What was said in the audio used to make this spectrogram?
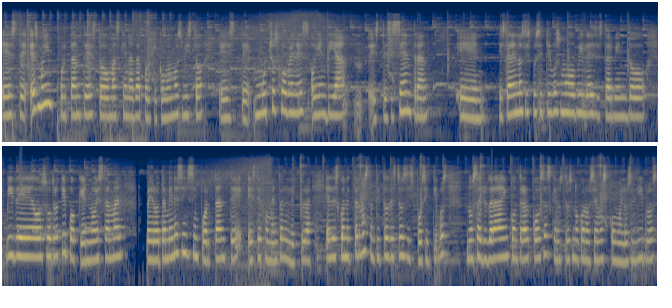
Este, es muy importante esto más que nada porque como hemos visto, este, muchos jóvenes hoy en día este, se centran en estar en los dispositivos móviles, estar viendo videos, otro tipo que no está mal, pero también es importante este fomento a la lectura. El desconectarnos tantito de estos dispositivos nos ayudará a encontrar cosas que nosotros no conocemos como en los libros,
